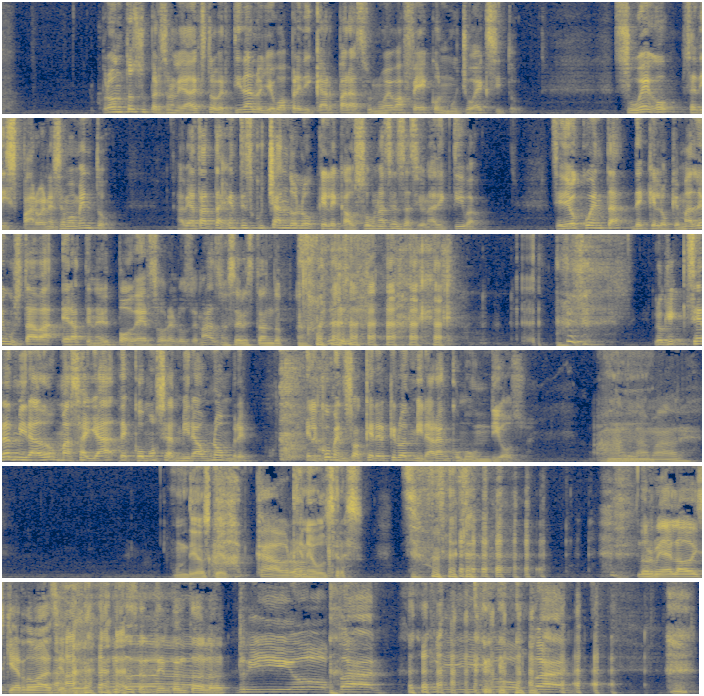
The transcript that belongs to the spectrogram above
Pronto su personalidad extrovertida lo llevó a predicar para su nueva fe con mucho éxito. Su ego se disparó en ese momento. Había tanta gente escuchándolo que le causó una sensación adictiva. Se dio cuenta de que lo que más le gustaba era tener el poder sobre los demás. Hacer stand-up. Ah. Lo que ser admirado, más allá de cómo se admira a un hombre, él comenzó a querer que lo admiraran como un dios. Ah, la madre. Un dios que Ah, cabrón. tiene úlceras. Dormía del lado izquierdo va hacia no sentir tanto dolor. Río pan, río pan.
